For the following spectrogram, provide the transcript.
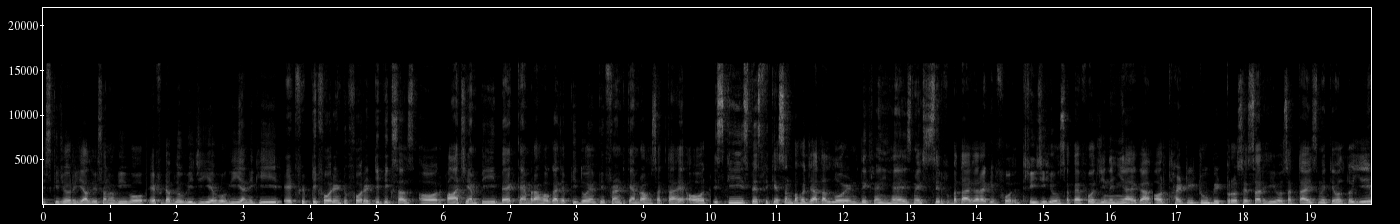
इसकी जो रिजोल्यूशन होगी वो F W V G A होगी, यानी कि 854 fifty four into four eighty pixels और पाँच एम पी बैक कैमरा होगा, जबकि दो एम पी फ्रंट कैमरा हो सकता है। और इसकी स्पेसिफिकेशन बहुत ज़्यादा लो एंड दिख रही है। इसमें सिर्फ़ बताया जा रहा है कि थ्री ही हो सकता है फोर नहीं आएगा और थर्टी टू बिट प्रोसेसर ही हो सकता है इसमें केवल। तो ये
